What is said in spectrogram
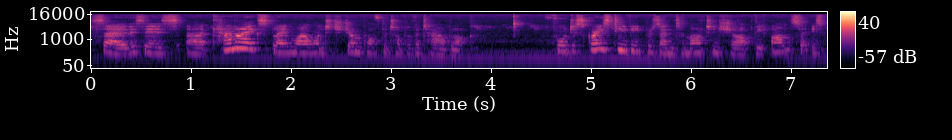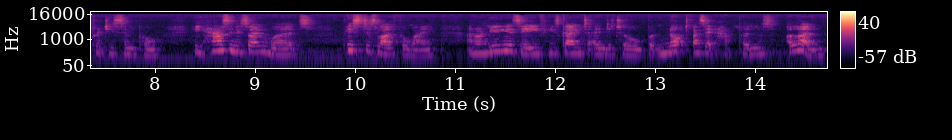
so this is, uh, can I explain why I wanted to jump off the top of a tower block? For disgraced TV presenter Martin Sharp, the answer is pretty simple. He has, in his own words, pissed his life away, and on New Year's Eve he's going to end it all, but not as it happens, alone.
